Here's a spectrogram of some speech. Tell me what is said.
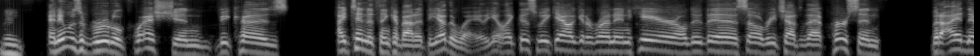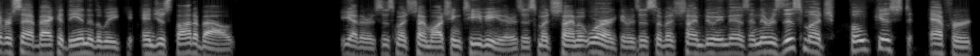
Hmm. And it was a brutal question because I tend to think about it the other way. You know, like this week, yeah, I'll get a run in here, I'll do this, I'll reach out to that person. But I had never sat back at the end of the week and just thought about, yeah, there was this much time watching TV, there was this much time at work, there was this so much time doing this, and there was this much focused effort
